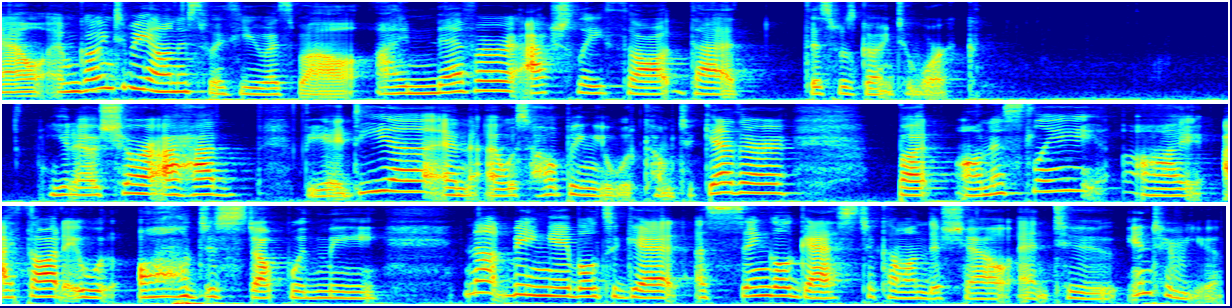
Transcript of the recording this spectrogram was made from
Now, I'm going to be honest with you as well. I never actually thought that this was going to work. You know, sure, I had the idea and I was hoping it would come together, but honestly, I, I thought it would all just stop with me not being able to get a single guest to come on the show and to interview.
